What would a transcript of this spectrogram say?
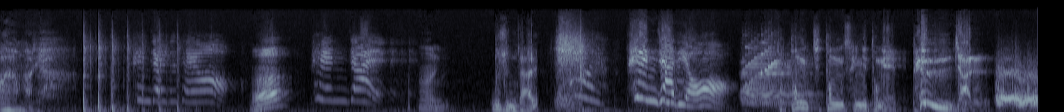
아유 말이야. 펜잘 드세요. 어? 펜잘. 아니, 무슨 잘? 펜잘이요. 두통, 치통, 생리통에 펜잘.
